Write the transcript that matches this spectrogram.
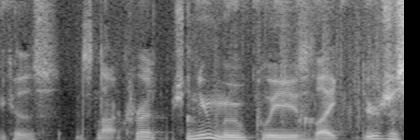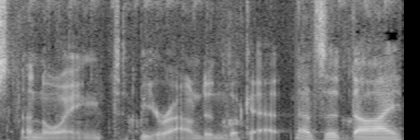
because it's not cringe. Can you move, please? Like, you're just annoying to be around and look at. That's it, die.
